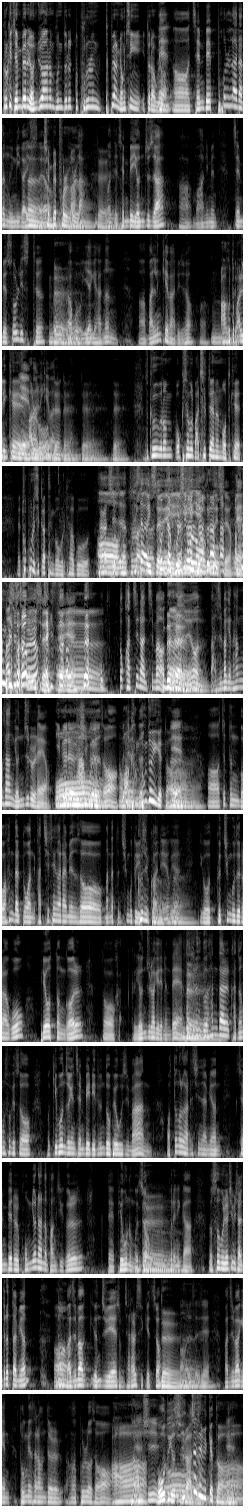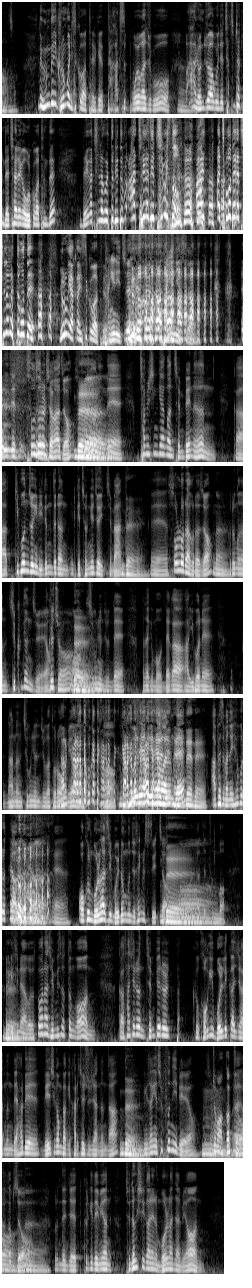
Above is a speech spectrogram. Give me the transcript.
그렇게 젬베를 연주하는 분들을 또 부르는 특별한 명칭이 있더라고요. 네, 어, 젬베 폴라라는 의미가 네. 있어요. 젬베 폴라. 폴라. 네. 뭐 이제 젬베 연주자, 아, 뭐 아니면 젬베 솔리스트라고 네. 이야기하는 어, 말린케 말이죠. 어. 음. 아, 그것도 말린케 예, 말로. 말린케 네. 네, 네, 네. 그래서 그 그럼 워크숍을 마칠 때는 뭐 어떻게 촛불의식 같은 거 그렇게 하고 다 같이 어, 이제 기사 둘러앉아 있어요. 예, 예, 예, 예, 하고. 그런 거 있어요. 예. 아, 진짜로요? 진짜 있어요. 예, 예. 네. 똑같지는 않지만 네. 어떠냐면 마지막에는 항상 연주를 해요. 이별의 오. 다. 모여서 어, 와, 그, 감동적이겠다. 예. 어. 어, 어쨌든 뭐 한 달 동안 같이 생활하면서 만났던 친구들이 있을 거 그러니까요. 아니에요. 예. 네. 그리고 그 친구들하고 배웠던 걸또 그 연주를 하게 되는데 사실은 네. 그한달 과정 속에서 뭐 기본적인 젬베 리듬도 배우지만 어떤 걸 가르치냐면 젬베를 공연하는 방식을 그때 배우는 거죠. 네. 그러니까 또 수업을 열심히 잘 들었다면 어, 어. 마지막 연주에 좀 잘할 수 있겠죠. 네. 어, 그래서 이제 마지막엔 동네 사람들 항상 불러서 아, 다 같이 모두 어. 연주를 진짜 하죠. 재밌겠다. 예, 그렇죠. 근데 은근히 그런 건 있을 것 같아. 이렇게 다 같이 모여가지고 음. 막 연주하고 이제 차츰차츰 내 차례가 올 것 같은데 내가 치려고 했던 리듬을 아 제가 지금 치고 있어. 아, 아 저거 내가 치려고 했던 건데 이런 게 약간 있을 것 같아요. 당연히 있죠. 당연히 있어요. 그리고 이제 순서를 정하죠. 네. 순서를 정하는데 참 신기한 건 젬베는 그러니까 기본적인 리듬들은 이렇게 정해져 있지만 네. 예, 솔로라 그러죠. 네. 그런 거는 즉흥 연주예요. 그렇죠. 네. 어, 즉흥 연주인데 만약에 뭐 내가 아 이번에 나는 즉흥 연주가 돌아오면 나는 까라갔다 굴갔다 어, 까라갔다 까라갔다 뭘 해야 까라갔다 되겠다고 해야지. 하는데 네, 네. 앞에서 만약에 해버렸다 그러면 예. 어 그럼 뭘 하지 뭐 이런 문제 생길 수도 있죠. 네. 어, 어쨌든 뭐 그렇게 네. 진행하고 또 하나 재밌었던 건 그러니까 사실은 다- 그 거기 멀리까지 갔는데 하루에 4시간밖에 가르쳐 주지 않는다. 네. 음. 굉장히 슬픈 일이에요. 음. 좀 아깝죠. 네, 아깝죠. 네. 그런데 이제 그렇게 되면 저녁 시간에는 뭘 하냐면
